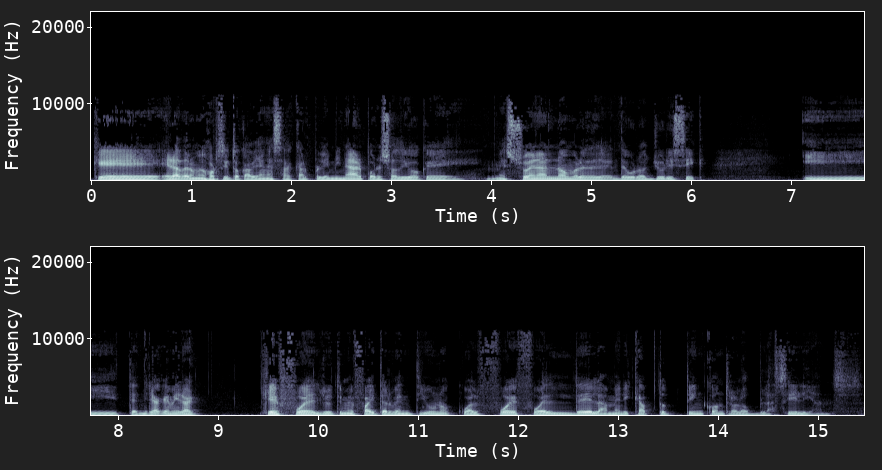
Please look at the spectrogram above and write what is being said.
que era de lo mejorcito que había en esa card preliminar, por eso digo que me suena el nombre de, de Euro Jurisic y tendría que mirar qué fue el Ultimate Fighter 21, cuál fue, fue el del America Top Team contra los Brazilians.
